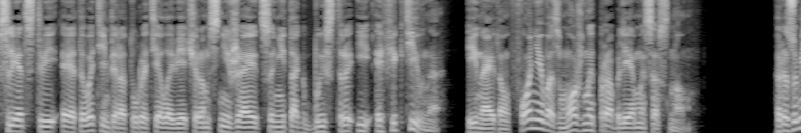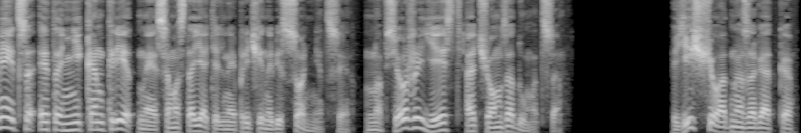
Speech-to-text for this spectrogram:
Вследствие этого температура тела вечером снижается не так быстро и эффективно, и на этом фоне возможны проблемы со сном. Разумеется, это не конкретная самостоятельная причина бессонницы, но все же есть о чем задуматься. Еще одна загадка.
